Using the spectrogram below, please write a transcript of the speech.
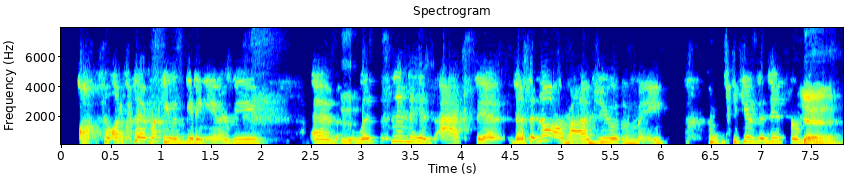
like whenever he was getting interviewed, and listening to his accent, does it not remind you of me? because it did for yeah. me. Yeah.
